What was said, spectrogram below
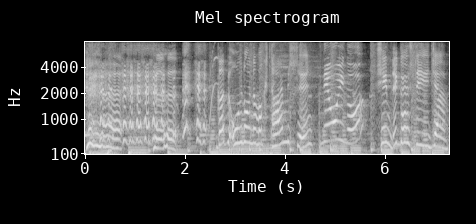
Gabi oyun oynamak ister misin? Ne oyunu? Şimdi göstereceğim.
